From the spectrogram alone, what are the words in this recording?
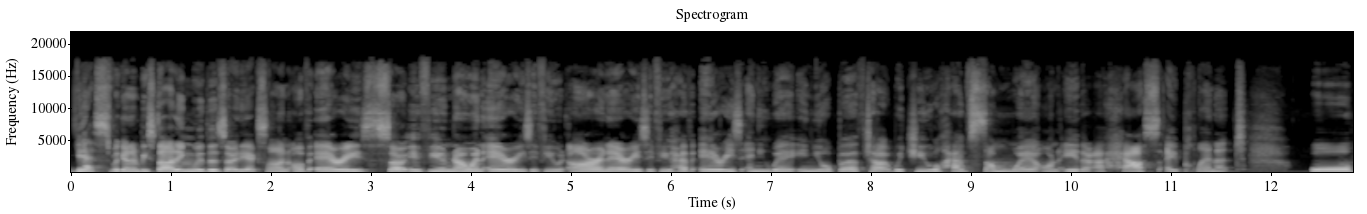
yes, we're going to be starting with the zodiac sign of Aries. So, if you know an Aries, if you are an Aries, if you have Aries anywhere in your birth chart, which you will have somewhere on either a house, a planet, or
